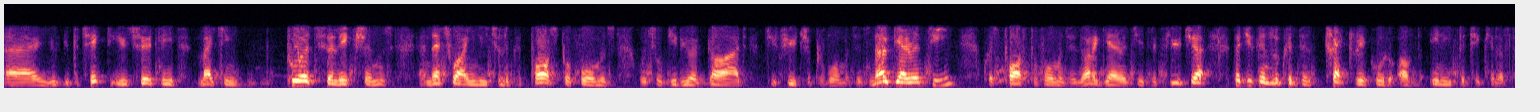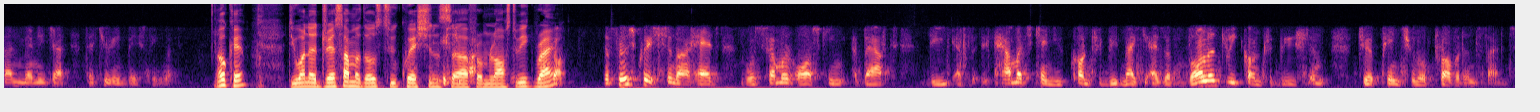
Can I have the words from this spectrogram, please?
Uh, you, you protect, you're certainly making poor selections, and that's why you need to look at past performance, which will give you a guide to future performance. It's no guarantee, because past performance is not a guarantee of the future, but you can look at the track record of any particular fund manager that you're investing with. Okay. Do you want to address some of those two questions uh, from last week, Bryan? The first question I had was someone asking about the uh, how much can you contribute, make as a voluntary contribution to a pension or provident fund.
